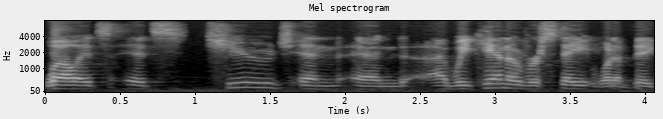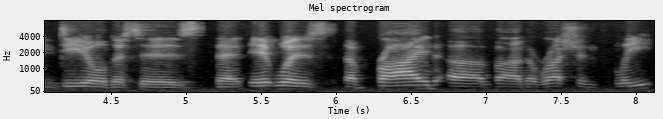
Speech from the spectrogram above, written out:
Well, it's it's huge, and and uh, we can't overstate what a big deal this is. That it was the pride of uh, the Russian fleet.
